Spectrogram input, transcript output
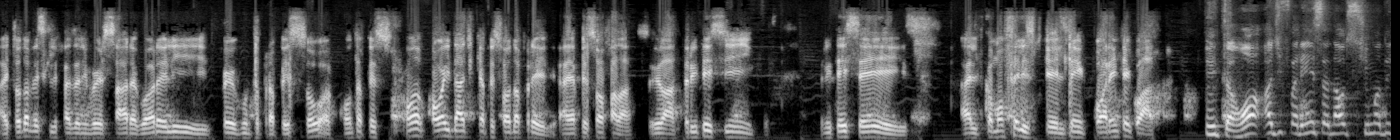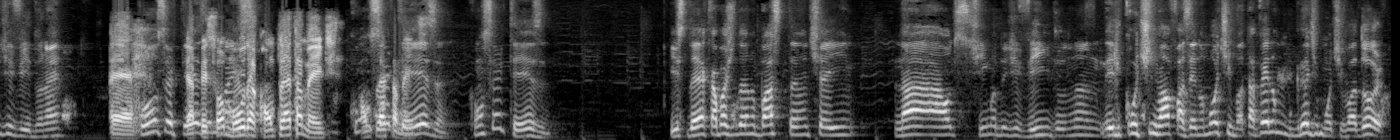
Aí toda vez que ele faz aniversário agora, ele pergunta pra pessoa, conta a pessoa, qual, qual a idade que a pessoa dá pra ele. Aí a pessoa fala, sei lá, 35, 36. Aí ele fica mal feliz, porque ele tem 44. Então, ó, a diferença na autoestima do indivíduo, né? É. Com certeza. E a pessoa muda completamente. Com completamente. certeza, com certeza. Isso daí acaba ajudando bastante aí na autoestima do indivíduo, na, ele continuar fazendo motiva. Tá vendo um grande motivador?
